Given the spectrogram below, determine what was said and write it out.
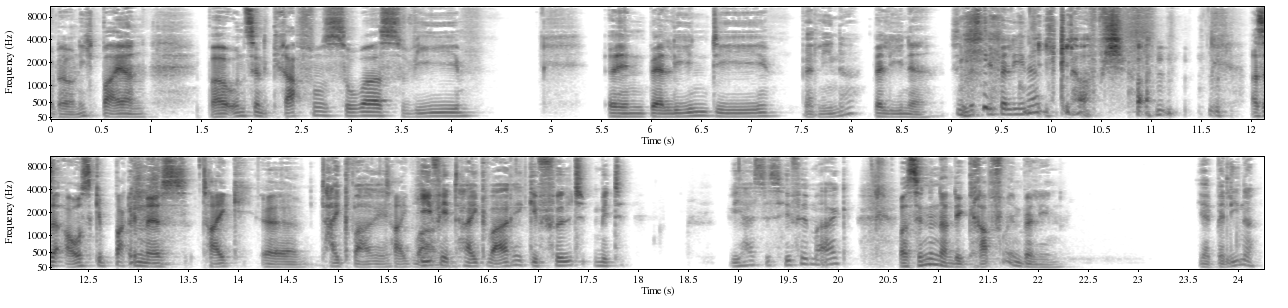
oder nicht Bayern. Bei uns sind Krapfen sowas wie in Berlin die Berliner? Berliner. Sind das die Berliner? Ich glaube schon. Also ausgebackenes Teig, äh, Teigware. Teigware. Hefeteigware gefüllt mit, wie heißt es, Hefemark? was sind denn dann die Krapfen in Berlin? Ja, Berliner.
